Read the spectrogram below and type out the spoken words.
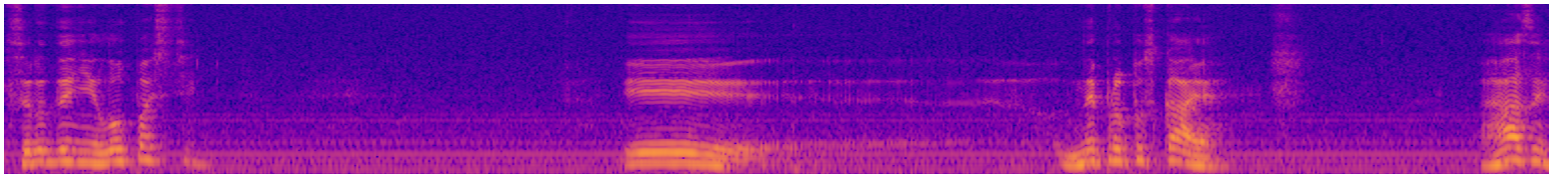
Всередині лопасті. І не пропускає гази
